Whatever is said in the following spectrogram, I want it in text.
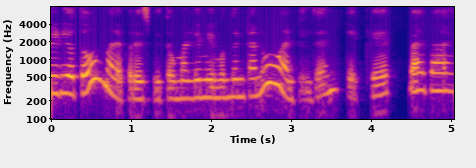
వీడియోతో మరొక రెసిపీతో మళ్ళీ మీ ముందుంటాను. Until then take care bye bye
